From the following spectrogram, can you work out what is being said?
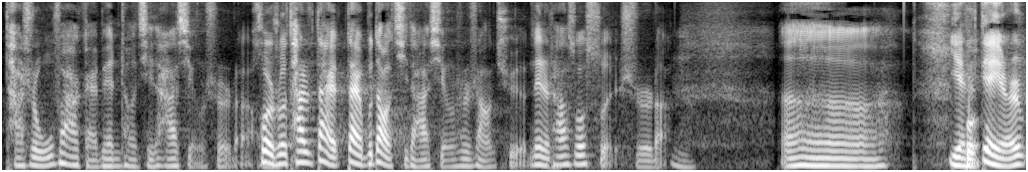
它是无法改变成其他形式的，或者说它是带带不到其他形式上去的，那是它所损失的。呃，也是电影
